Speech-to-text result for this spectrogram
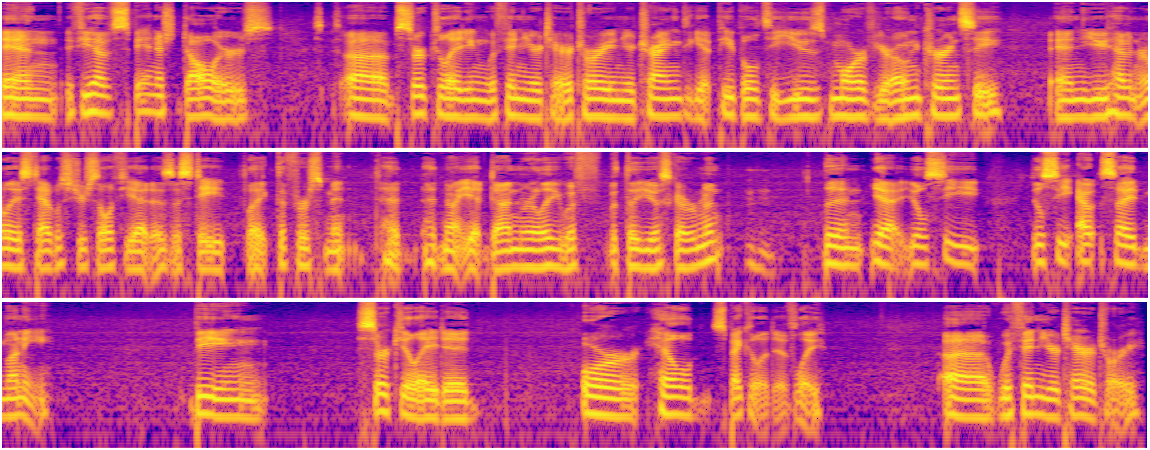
And if you have spanish dollars uh, circulating within your territory and you're trying to get people to use more of your own currency and you haven't really established yourself yet as a state like the first mint had, had not yet done really with, with the us government then yeah, you'll see you'll see outside money being circulated or held speculatively uh, within your territory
